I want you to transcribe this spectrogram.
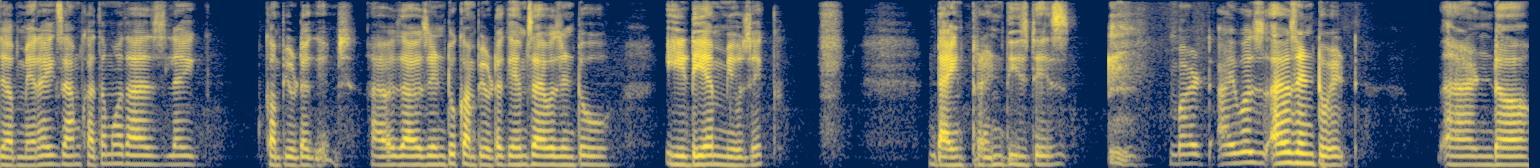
जब मेरा एग्ज़ाम ख़त्म हुआ था एज लाइक computer games. I was i was into computer games. I was into edm music. Dying trend these days. But i was i was into it. And uh,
